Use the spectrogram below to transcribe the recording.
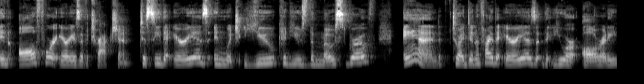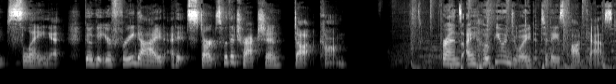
in all four areas of attraction to see the areas in which you could use the most growth and to identify the areas that you are already slaying it. Go get your free guide at itstartswithattraction.com. Friends, I hope you enjoyed today's podcast.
